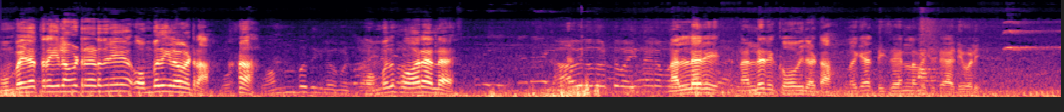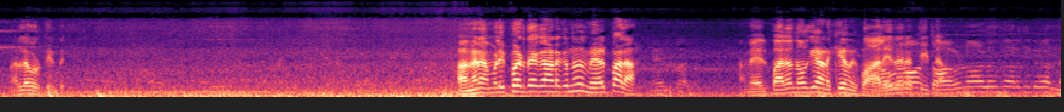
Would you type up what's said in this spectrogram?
മുംബൈയിൽ എത്ര കിലോമീറ്റർ നടന്നിന്? ഒമ്പത് കിലോമീറ്ററാ? ഒമ്പത് പോരല്ലേ? നല്ലൊരു നല്ലൊരു കോവിലാട്ടാ. നോക്കിയാ ഡിസൈനെല്ലാം വെച്ചിട്ട് അടിപൊളി. നല്ല വൃത്തിയുണ്ട്. അങ്ങനെ നമ്മളിപ്പോ അടുത്തേക്ക് നടക്കുന്നത്? മേൽപ്പാല? മേൽപ്പാലം. നോക്കി നടക്കാണ് പാല ഇതുവരെ എത്തിയില്ല ടൗൺ ഹാൾ എന്ന് പറഞ്ഞിട്ട് വന്ന.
